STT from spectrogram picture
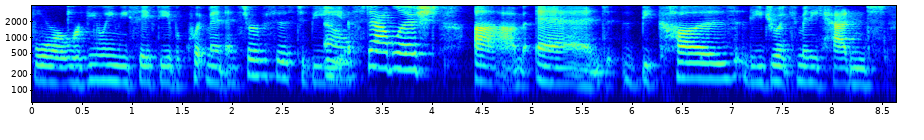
for reviewing the safety of equipment and services to be Oh. established. Um, and because the joint committee hadn't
